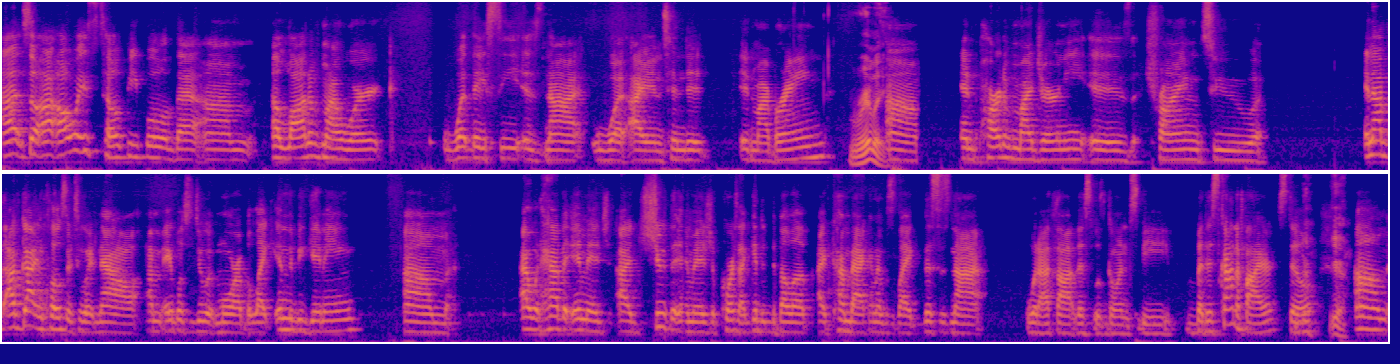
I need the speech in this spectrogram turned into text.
uh, so I always tell people that um, a lot of my work, what they see is not what I intended in my brain. Really? Um, and part of my journey is trying to, and I've, I've gotten closer to it now. I'm able to do it more. But like in the beginning, um, I would have an image, I'd shoot the image. Of course, I'd get it developed. I'd come back and I was like, this is not what I thought this was going to be, but it's kind of fire still. yeah. Um,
